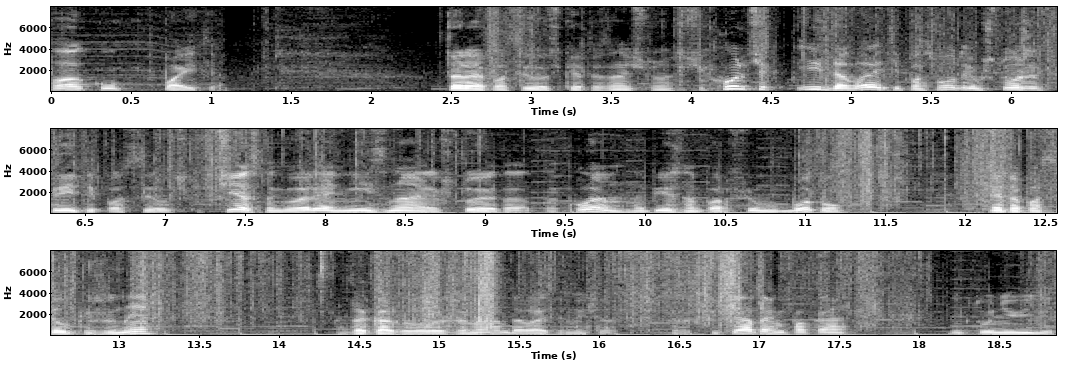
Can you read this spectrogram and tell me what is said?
покупайте. Вторая посылочка, это значит у нас чехольчик. И давайте посмотрим, что же в третьей посылочке. Честно говоря, не знаю, что это такое. Написано парфюм Bottle. Это посылка жены. Заказывала жена. Давайте мы сейчас распечатаем, пока никто не видит.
